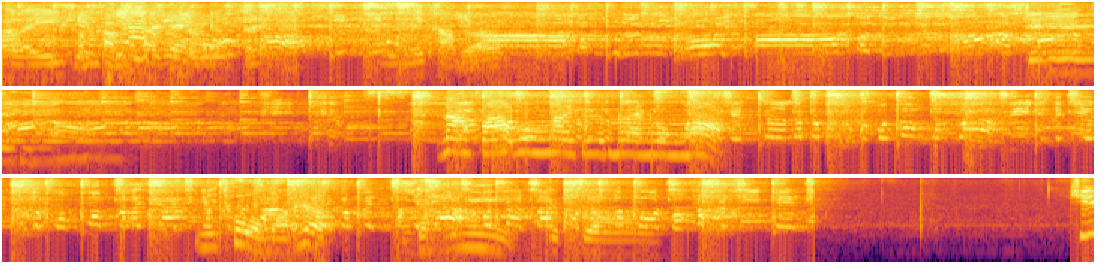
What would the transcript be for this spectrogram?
อะไรเสียงขำใช่ไหมไม่ขำแล้วเจนนางฟ้าวงในคือแมลงลงหม้อมีถั่วหมอเถอะดอนกระจอง ชิ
